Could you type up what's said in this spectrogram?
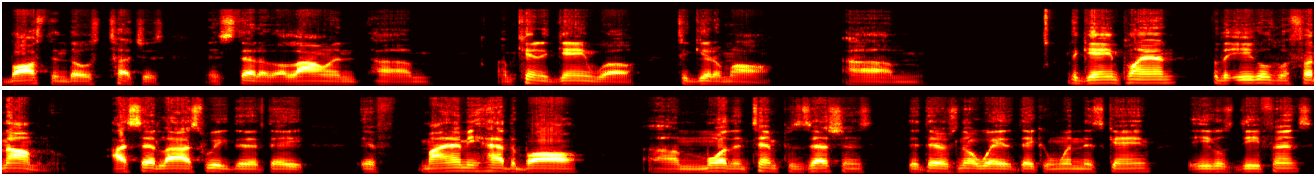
Boston those touches instead of allowing um, um, Kenny Gainwell to get them all. Um, the game plan for the Eagles was phenomenal. I said last week that if they, if Miami had the ball um, more than 10 possessions, that there's no way that they can win this game. The Eagles defense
